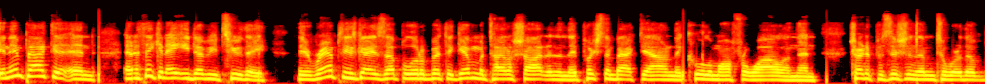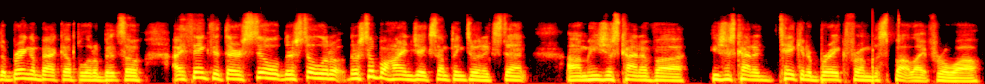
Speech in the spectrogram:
in Impact and and I think in AEW too, they they ramp these guys up a little bit. They give them a title shot, and then they push them back down. And they cool them off for a while, and then try to position them to where they'll, they'll bring them back up a little bit. So I think that they're still they're still a little they're still behind Jake something to an extent. Um, he's just kind of uh, he's just kind of taking a break from the spotlight for a while.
